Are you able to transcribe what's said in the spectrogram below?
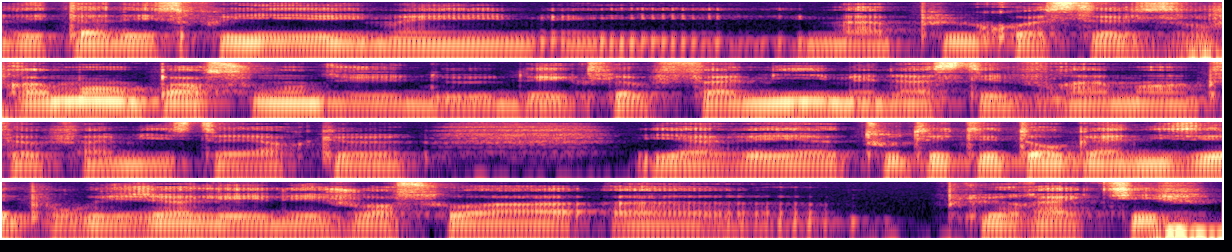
l'état d'esprit il m'a il, m'a plu quoi. C'était vraiment on parle souvent du, des clubs famille, mais là c'était vraiment un club famille, c'est-à-dire que il y avait tout était organisé pour que déjà les, les joueurs soient plus réactifs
